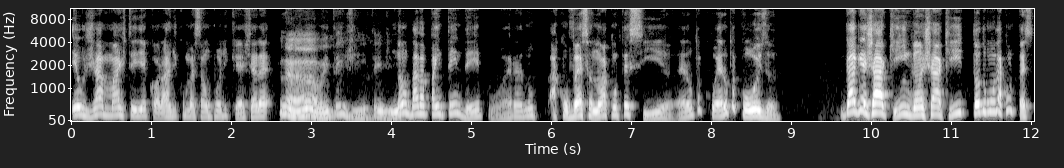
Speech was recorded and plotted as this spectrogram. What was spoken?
eu jamais teria coragem de começar um podcast. Era não, entendi, entendi. Não dava para entender, pô. Era no, a conversa não acontecia. Era outra, era outra coisa. Gaguejar aqui, enganchar aqui, todo mundo acontece.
